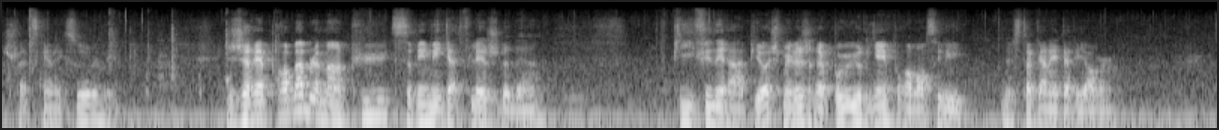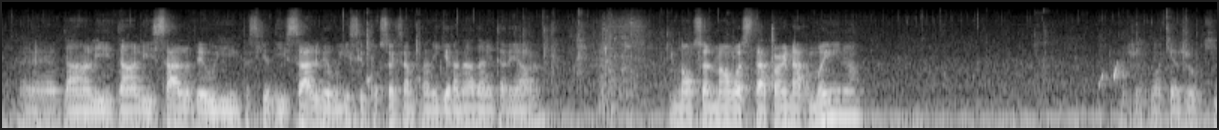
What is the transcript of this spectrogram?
Je suis fatigué avec ça, là, mais. J'aurais probablement pu tirer mes quatre flèches dedans. Puis finir à la pioche, mais là, j'aurais pas eu rien pour ramasser les, le stock à l'intérieur. Euh, dans, les, dans les salles verrouillées. Parce qu'il y a des salles verrouillées, c'est pour ça que ça me prend des grenades à l'intérieur. Non seulement on va se taper une armée, là. Je vois quel jour qui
